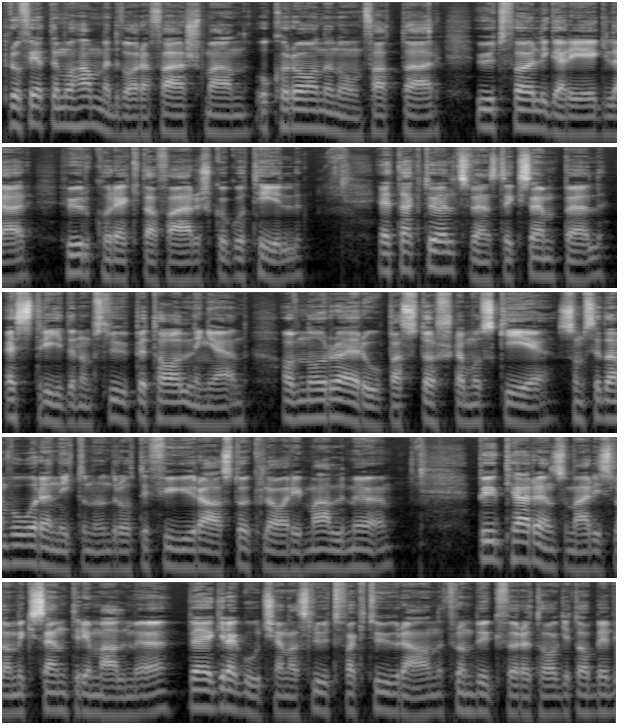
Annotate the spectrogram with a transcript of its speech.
Profeten Muhammed var affärsman och Koranen omfattar utförliga regler hur korrekta affärer ska gå till. Ett aktuellt svenskt exempel är striden om slutbetalningen av norra Europas största moské som sedan våren 1984 står klar i Malmö. Byggherren som är Islamic Center i Malmö vägrar godkänna slutfakturan från byggföretaget ABV.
